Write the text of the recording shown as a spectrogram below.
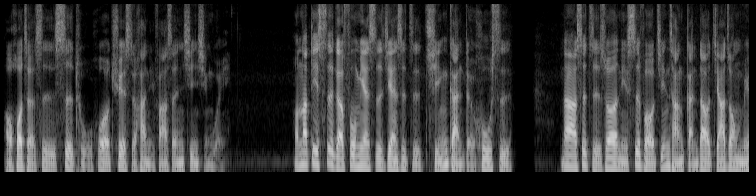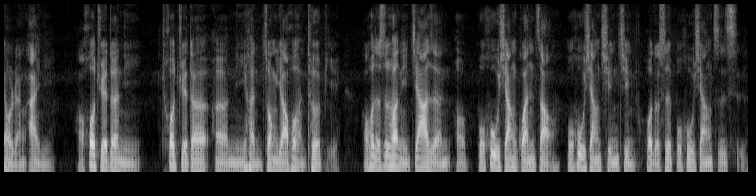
哦，或者是试图或确实和你发生性行为哦。那第四个负面事件是指情感的忽视，那是指说你是否经常感到家中没有人爱你哦，或觉得你或觉得呃你很重要或很特别。哦，或者是说你家人哦不互相关照、不互相亲近，或者是不互相支持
